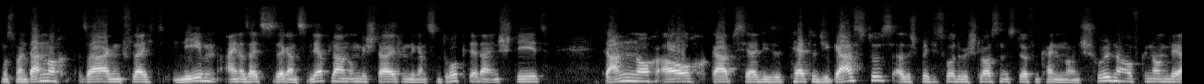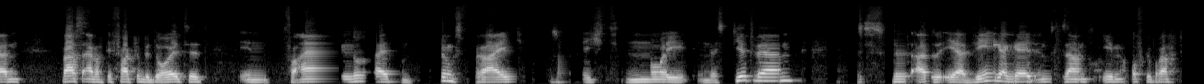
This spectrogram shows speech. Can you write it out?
muss man dann noch sagen, vielleicht neben einerseits dieser ganzen Lehrplanumgestaltung, dem ganzen Druck, der da entsteht, dann noch auch gab es ja diese Teto de Gastus, also sprich, es wurde beschlossen, es dürfen keine neuen Schulden aufgenommen werden, was einfach de facto bedeutet, in vor allem Gesundheits- und Bildungsbereich soll nicht neu investiert werden. Es wird also eher weniger Geld insgesamt eben aufgebracht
